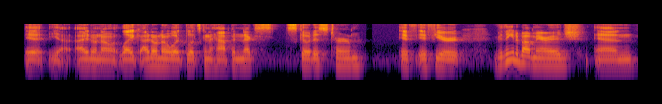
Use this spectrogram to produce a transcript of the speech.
It yeah i don't know. Like i don't know what what's gonna happen next scotus term. If if you're if you're thinking about marriage and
